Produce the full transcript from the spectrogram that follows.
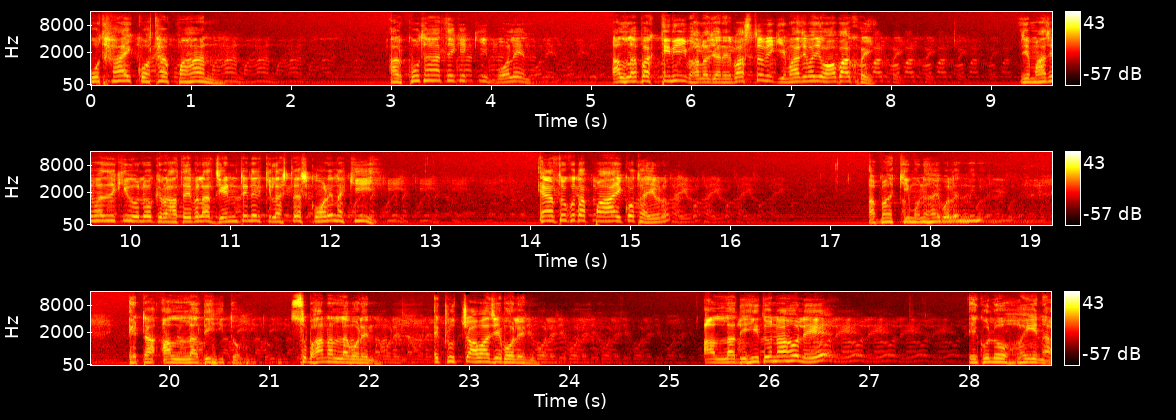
কোথায় কথা পান আর কোথা থেকে কি বলেন, আল্লাহ পাক তিনিই ভালো জানেন, বাস্তবে কি? মাঝে মাঝে অবাক হই। যে মাঝে মাঝে কি হলো রাতের বেলা জেন টেনের ক্লাস টাস করে না কি এত কথা পায় কোথায় হলো? আপনার কি মনে হয় বলেন দিন? এটা আল্লাহ দিহিত। সুবহান আল্লাহ বলেন। একটু উচ্চ আওয়াজে বলেন। আল্লাহ দিহিত না হলে এগুলো হয় না।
